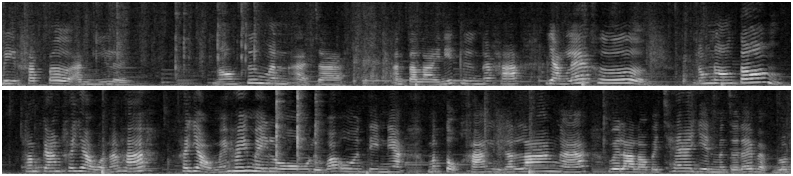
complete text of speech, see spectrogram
มีดคัตเตอร์อันนี้เลยเนาะซึ่งมันอาจจะอันตรายนิดนึงนะคะ อย่างแรกคือ น้องๆต้องทำการเขย่าก่อนนะคะ เขย่าไม่ให้ไมโล หรือว่าโอวัลตินเนี่ยมันตกค้างอยู่ด้านล่างนะ เวลาเราไปแช่เย็นมันจะได้แบบรส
